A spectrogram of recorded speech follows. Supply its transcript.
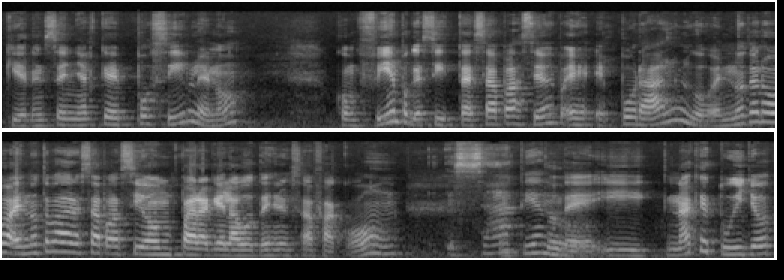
quiero enseñar que es posible, ¿no? Confíen, porque si está esa pasión, es, es por algo. Él no, te lo va, él no te va a dar esa pasión para que la botes en el zafacón, Exacto. ¿entiendes? Y nada, que tú y yo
